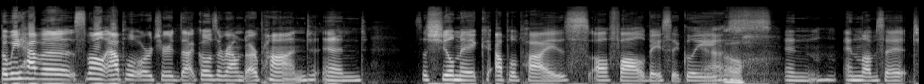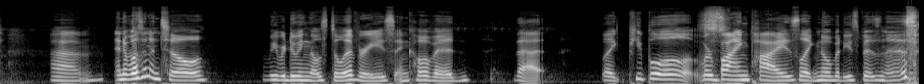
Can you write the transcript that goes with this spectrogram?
But we have a small apple orchard that goes around our pond, and so she'll make apple pies all fall basically, Yes. and and loves it. Um, and it wasn't until we were doing those deliveries in COVID that like people were buying pies like nobody's business.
